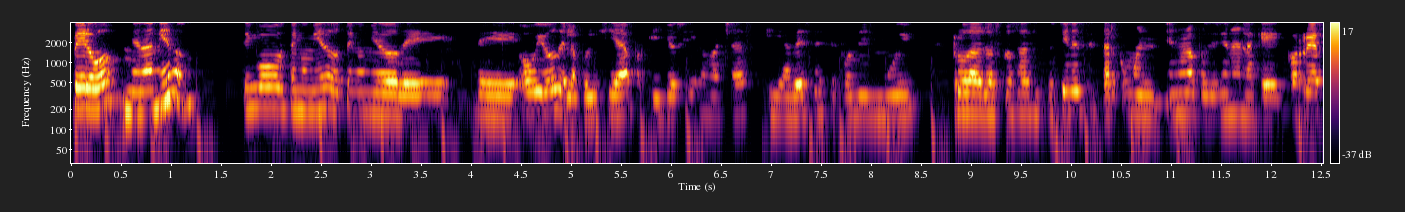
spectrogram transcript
pero me da miedo, tengo, tengo miedo, tengo miedo de, de, obvio, de la policía, porque yo sigo marchas y a veces se ponen muy rudas las cosas y pues tienes que estar como en, en una posición en la que correr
